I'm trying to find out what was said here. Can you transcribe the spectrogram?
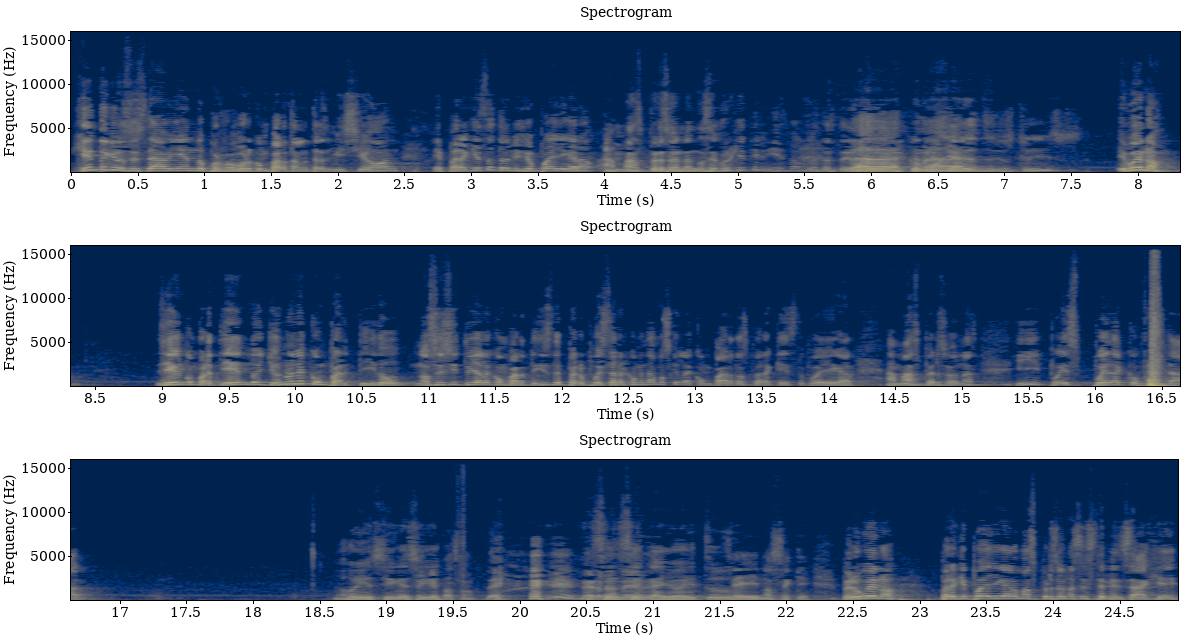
Gente que nos está viendo, por favor, compartan la transmisión. Eh, para que esta transmisión pueda llegar a, a más personas. No sé por qué te ríes, ¿no? Cuando Nada, nada, yo estoy- Y bueno, siguen compartiendo. Yo no le he compartido. No sé si tú ya la compartiste, pero pues te recomendamos que la compartas para que esto pueda llegar a más personas y pues pueda comentar. Oye, sigue, No sé sigue. ¿Qué pasó? Se, Perdón, se cayó ahí tu... Sí, no sé qué. Pero bueno, para que pueda llegar a más personas este mensaje,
